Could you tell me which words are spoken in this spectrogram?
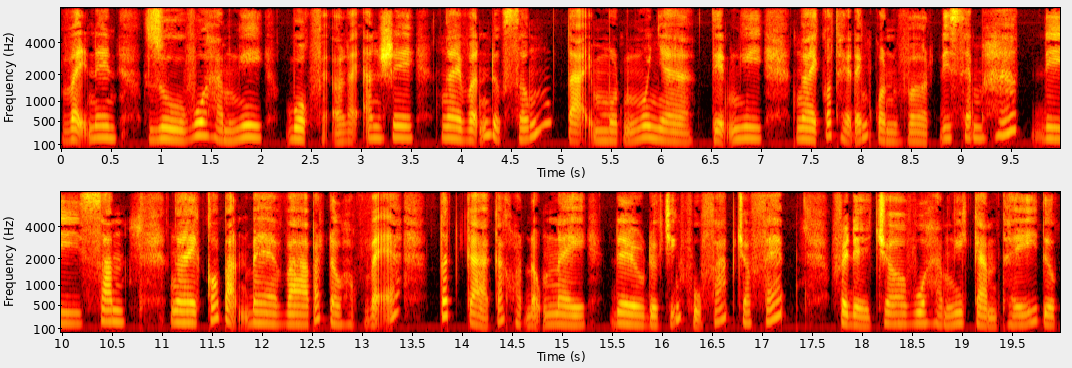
Vậy nên dù vua Hàm Nghi buộc phải ở lại Angers, ngài vẫn được sống tại một ngôi nhà tiện nghi, ngài có thể đánh quần vợt, đi xem hát, đi săn. Ngài có bạn bè và bắt đầu học vẽ. Tất cả các hoạt động này đều được chính phủ Pháp cho phép. Phải để cho vua Hàm Nghi cảm thấy được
